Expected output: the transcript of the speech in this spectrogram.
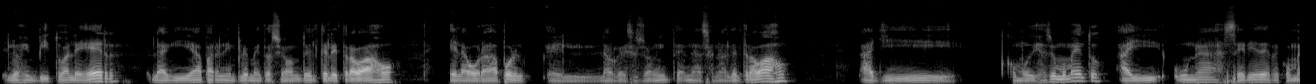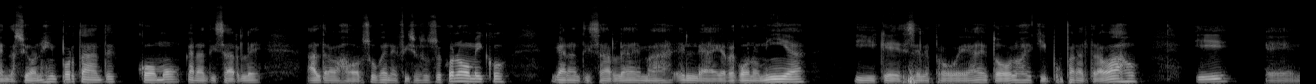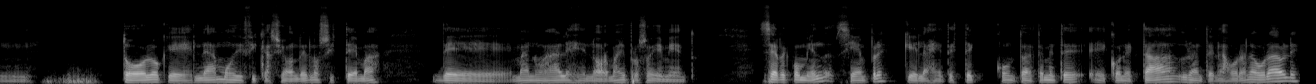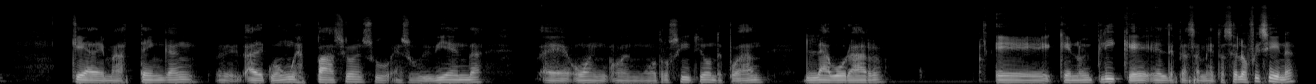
Los invito a leer la guía para la implementación del teletrabajo elaborada por la Organización Internacional del Trabajo. Allí, como dije hace un momento, hay una serie de recomendaciones importantes como garantizarle al trabajador sus beneficios socioeconómicos, garantizarle además la ergonomía y que se les provea de todos los equipos para el trabajo y en todo lo que es la modificación de los sistemas de manuales, de normas y procedimientos. Se recomienda siempre que la gente esté constantemente eh, conectada durante las horas laborables, que además tengan, eh, un espacio en su, en su vivienda eh, o, en, o en otro sitio donde puedan laborar eh, que no implique el desplazamiento hacia la oficina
